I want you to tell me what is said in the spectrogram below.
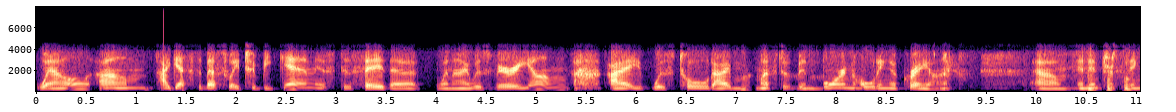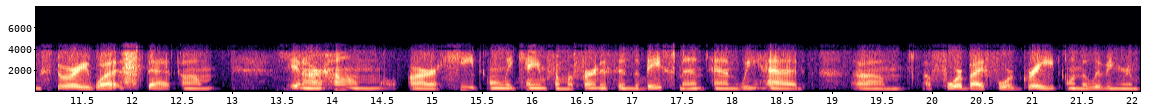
Well, um, I guess the best way to begin is to say that when I was very young, I was told I must have been born holding a crayon. Um, an interesting story was that um, in our home, our heat only came from a furnace in the basement, and we had um, a four by four grate on the living room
